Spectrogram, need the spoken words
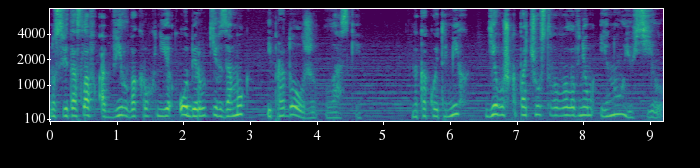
но Святослав обвил вокруг нее обе руки в замок и продолжил ласки. На какой-то миг девушка почувствовала в нем иную силу,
